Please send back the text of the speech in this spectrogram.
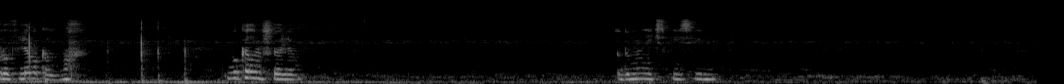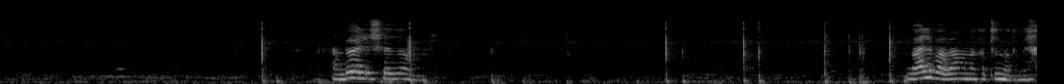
Profile bakalım. bakalım şöyle. Adamın XP'si Yani böyle şeyler var. Galiba ben buna katılmadım ya.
